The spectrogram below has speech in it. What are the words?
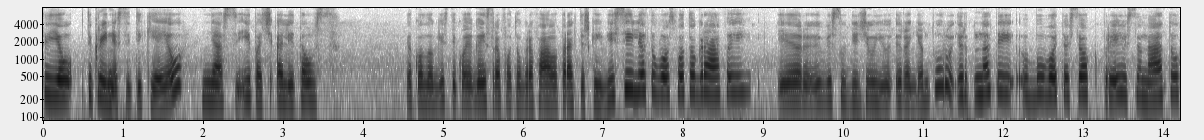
tai jau tikrai nesitikėjau, nes ypač Alitaus ekologistikoje gaisrą fotografavo praktiškai visi Lietuvos fotografai ir visų didžiųjų ir agentūrų. Ir na, tai buvo tiesiog praėjusiu metu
